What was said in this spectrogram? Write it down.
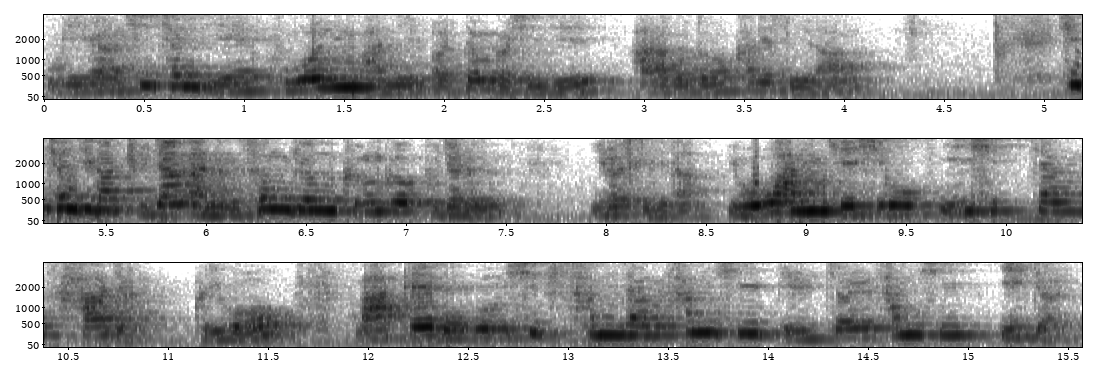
우리가 신천지의 구원관이 어떤 것인지 알아보도록 하겠습니다. 신천지가 주장하는 성경 근거 구절은 이렇습니다. 요한계시록 20장 4절 그리고 마태복음 13장 31절 32절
